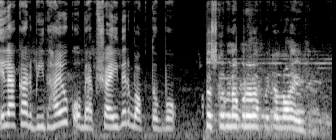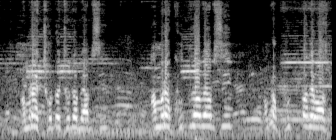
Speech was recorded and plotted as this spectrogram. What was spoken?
এলাকার বিধায়ক ও ব্যবসায়ীদের বক্তব্য। আমরা ছোট ছোট ব্যবসায়ী আমরা ক্ষুদ্র ব্যবসায়ী আমরা ফুটপাতে বাস-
